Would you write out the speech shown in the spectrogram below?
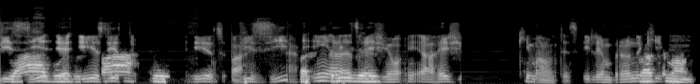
visite, é, isso, isso, visitem as regiões, a região Mountains. E lembrando Rock que Mountains.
